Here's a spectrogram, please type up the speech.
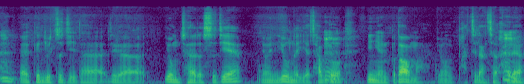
嗯呃根据自己的这个用车的时间，因为你用的也差不多一年不到嘛，就把这辆车还得。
